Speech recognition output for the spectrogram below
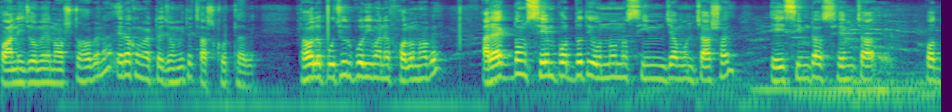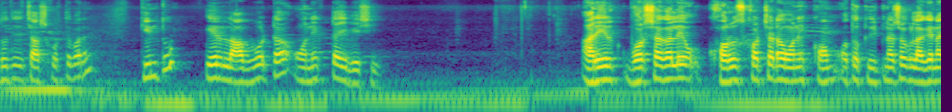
পানি জমে নষ্ট হবে না, এরকম একটা জমিতে চাষ করতে হবে। তাহলে প্রচুর পরিমাণে ফলন হবে। আর একদম সেম পদ্ধতি অন্য অন্য সিম যেমন চাষ হয়, এই সিমটাও সেম চা, পদ্ধতিতে চাষ করতে পারেন। কিন্তু এর লাভটা অনেকটাই বেশি। আর এর বর্ষাকালে খরচ খরচাটা অনেক কম, অত কীটনাশক লাগে না,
